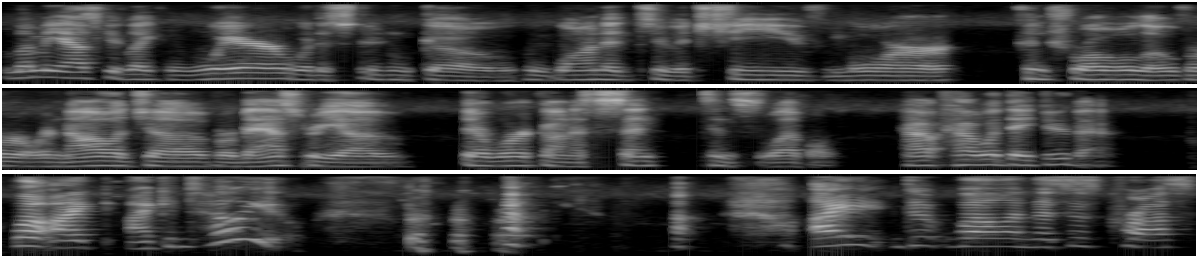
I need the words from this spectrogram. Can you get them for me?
let me ask you, like, where would a student go who wanted to achieve more control over or knowledge of or mastery of their work on a sentence level? How how would they do that? Well, I I can tell you. I do, well, and this is cross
